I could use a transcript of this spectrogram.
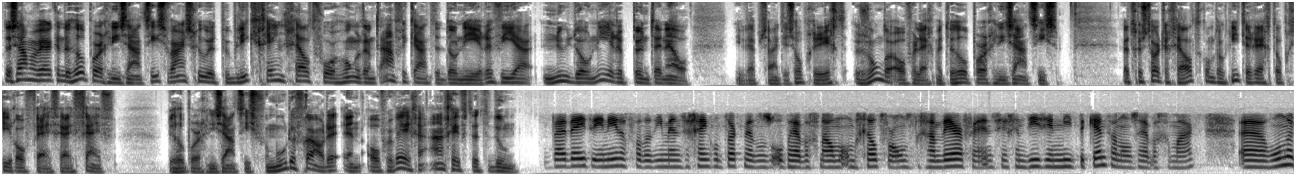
De samenwerkende hulporganisaties waarschuwen het publiek geen geld voor hongerend Afrika te doneren via nudoneren.nl. Die website is opgericht zonder overleg met de hulporganisaties. Het gestorte geld komt ook niet terecht op Giro 555. De hulporganisaties vermoeden fraude en overwegen aangifte te doen. Wij weten in ieder geval dat die mensen geen contact met ons op hebben genomen om geld voor ons te gaan werven en zich in die zin niet bekend aan ons hebben gemaakt. Uh,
